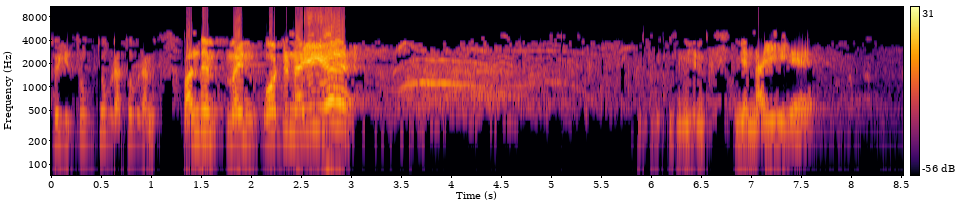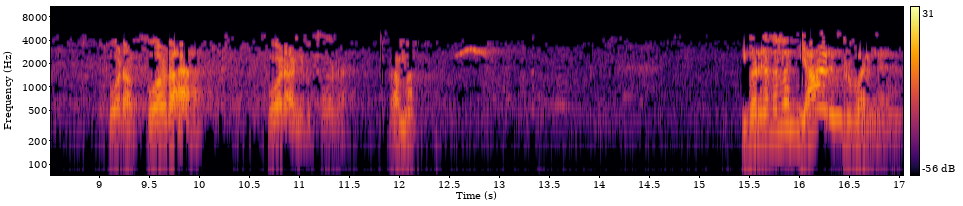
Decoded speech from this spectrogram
தூக்கி தூக்கு தூக்குடா தூக்குறாங்க வந்து மெயின் ஓட்டு நையே இங்க நையே போடா போடா. போடா அங்கிட்டு போடா. ஆமா. இவர்களெல்லாம் யார் என்று பாருங்க.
